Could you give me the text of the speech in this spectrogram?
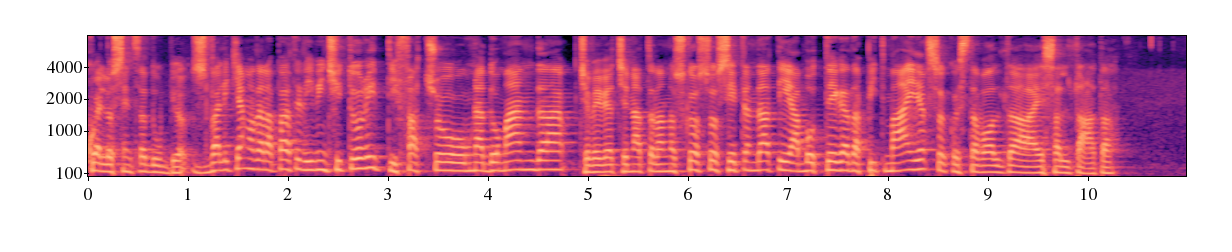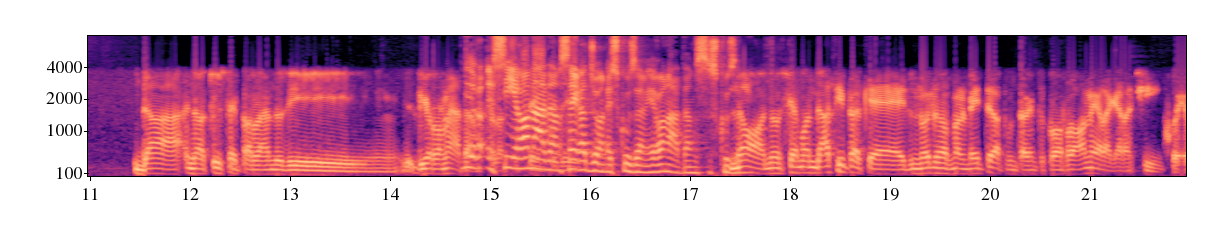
Quello senza dubbio. Svalichiamo dalla parte dei vincitori, ti faccio una domanda, ci avevi accennato l'anno scorso, siete andati a bottega da Pete Myers o questa volta è saltata? Da, no, tu stai parlando di, di Ron Adams. Di, sì, Ron Adams, hai ragione, scusami, Ron Adams, scusami. No, non siamo andati perché noi normalmente l'appuntamento con Ron era gara 5.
